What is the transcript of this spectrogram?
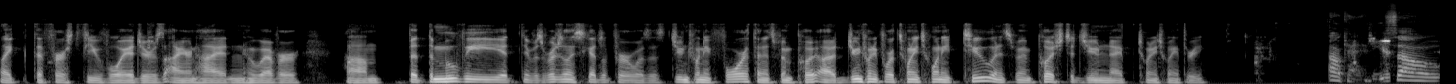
like the first few Voyagers, Ironhide, and whoever. Um, but the movie it, it was originally scheduled for was this June 24th, and it's been put uh, June 24th, 2022, and it's been pushed to June 9th, 2023. Okay, so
